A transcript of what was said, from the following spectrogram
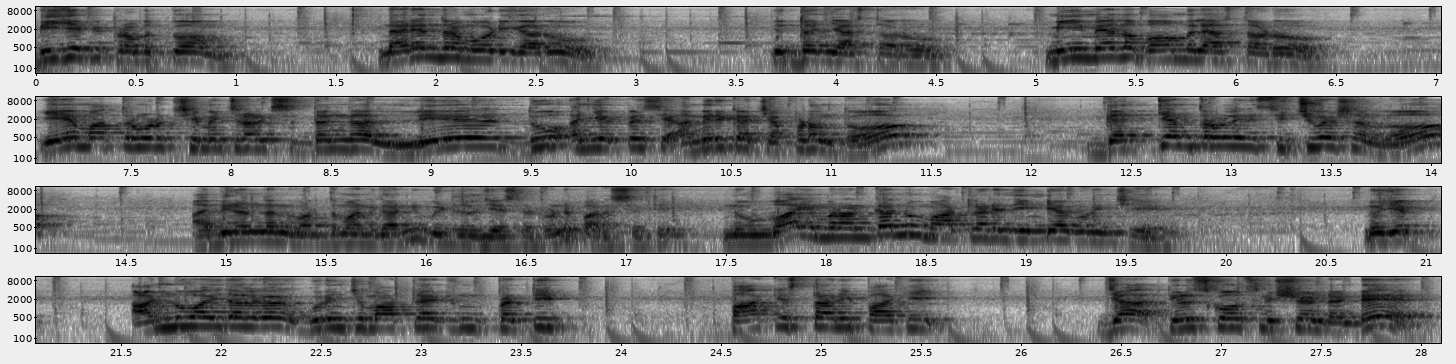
బీజేపీ ప్రభుత్వం నరేంద్ర మోడీ గారు యుద్ధం చేస్తారు. మీ మీద బాంబులు వేస్తాడు. ఏ మాత్రం కూడా క్షమించడానికి సిద్ధంగా లేదు అని చెప్పేసి అమెరికా చెప్పడంతో గత్యంతరం లేని సిచ్యువేషన్లో అభినందన్ వర్ధమాన్ గారిని విడుదల చేసినటువంటి పరిస్థితి. నువ్వా ఇమ్రాన్ ఖాన్? నువ్వు మాట్లాడేది ఇండియా గురించి. నువ్వు చెప్ అణు వాయిదాల గురించి మాట్లాడిన ప్రతి పాకిస్తానీ పాకి జా తెలుసుకోవాల్సిన విషయం ఏంటంటే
